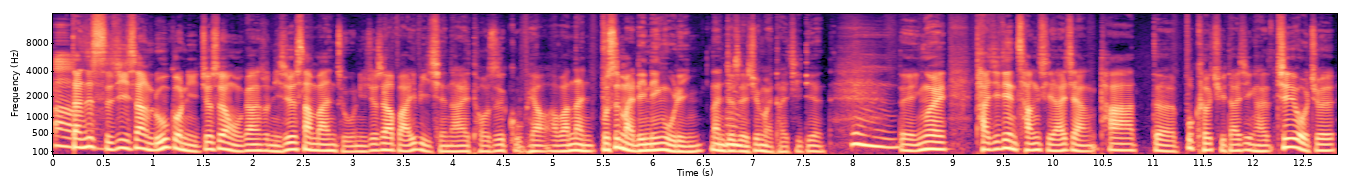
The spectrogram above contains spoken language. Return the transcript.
嗯，但是实际上，如果你就算我刚刚说，你就是上班族，你就是要把一笔钱拿来投资股票，好吧？那你不是买零零五零，那你就直接去买台积电，嗯，对，因为台积电长期来讲，它的不可取代性还是，其实我觉得，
